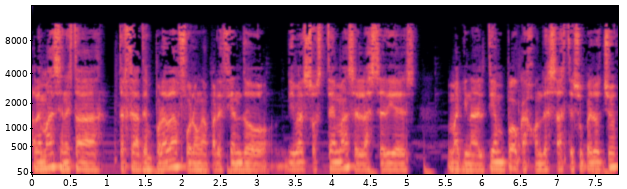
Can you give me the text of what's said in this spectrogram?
Además, en esta tercera temporada fueron apareciendo diversos temas en las series Máquina del Tiempo, Cajón Desastre Super 8,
